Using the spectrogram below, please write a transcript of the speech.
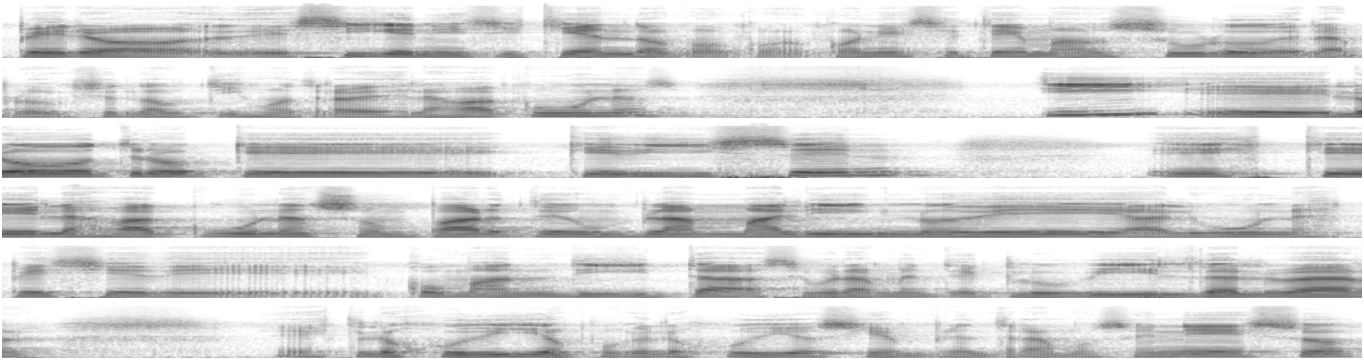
pero eh, siguen insistiendo con, ese tema absurdo de la producción de autismo a través de las vacunas. Y eh, lo otro que, que dicen es que las vacunas son parte de un plan maligno de alguna especie de comandita, seguramente Club Bilderberg, este, los judíos, porque los judíos siempre entramos en eso,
